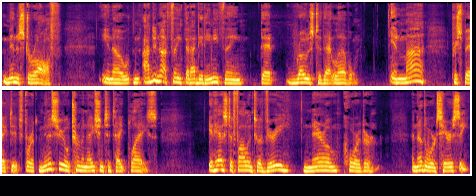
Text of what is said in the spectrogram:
minister off, you know, I do not think that I did anything that rose to that level. In my perspective, for a ministerial termination to take place, it has to fall into a very narrow corridor. In other words, heresy.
